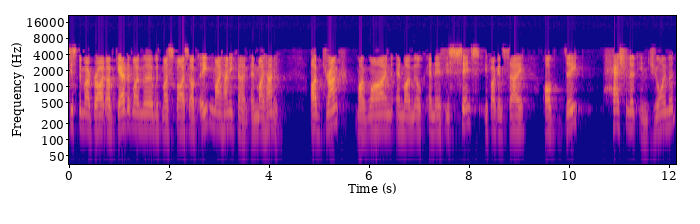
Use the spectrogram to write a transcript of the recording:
sister, my bride. I've gathered my myrrh with my spice. I've eaten my honeycomb and my honey. I've drunk my wine and my milk. And there's this sense, if I can say, of deep, passionate enjoyment,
